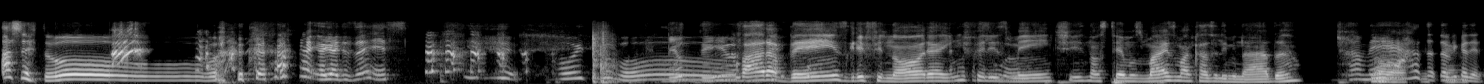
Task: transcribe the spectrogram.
Acertou! Eu ia dizer isso. Muito bom. Meu Deus. Parabéns, Grifinória. Infelizmente, nós temos mais uma casa eliminada. Ah, merda! Tá brincadeira.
